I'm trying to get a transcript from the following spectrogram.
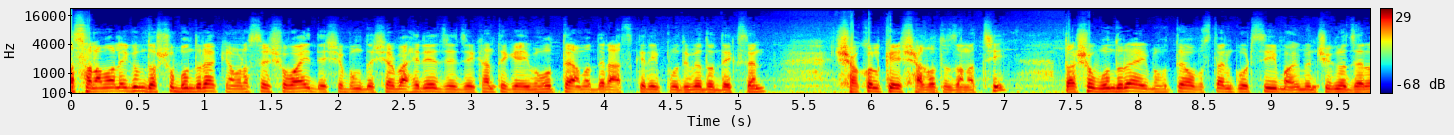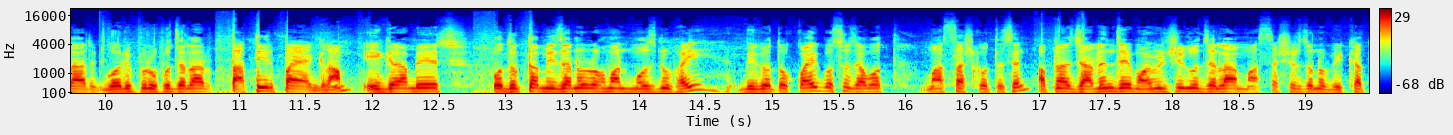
আসসালামু আলাইকুম, দর্শক বন্ধুরা, কেমন আছেন সবাই? দেশ এবং দেশের বাইরে যে যেখান থেকে এই মুহূর্তে আমাদের আজকের এই প্রতিবেদন দেখছেন, সকলকে স্বাগত জানাচ্ছি। দর্শক বন্ধুরা, এই মুহূর্তে অবস্থান করছি ময়মনসিংহ জেলার, গরিপুর উপজেলার তাঁতির পায়া গ্রাম। এই গ্রামের উদ্যোক্তা মিজানুর রহমান মজনু ভাই বিগত কয়েক বছর যাবৎ মাছ চাষ করতেছেন। আপনারা জানেন যে ময়মনসিংহ জেলা মাছ চাষের জন্য বিখ্যাত।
